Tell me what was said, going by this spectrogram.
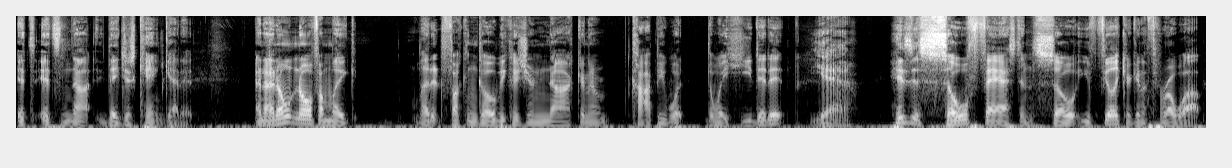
It's it's not. They just can't get it, and I don't know if I'm like, let it fucking go because you're not gonna copy what the way he did it. yeah, His is so fast and so you feel like you're gonna throw up.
